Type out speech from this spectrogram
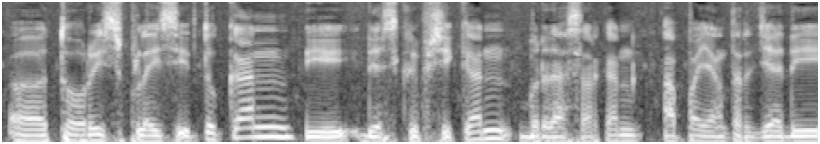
eh, tourist place itu kan dideskripsikan berdasarkan apa yang terjadi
